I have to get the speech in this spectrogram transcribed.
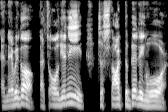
and there we go. That's all you need to start the bidding war.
